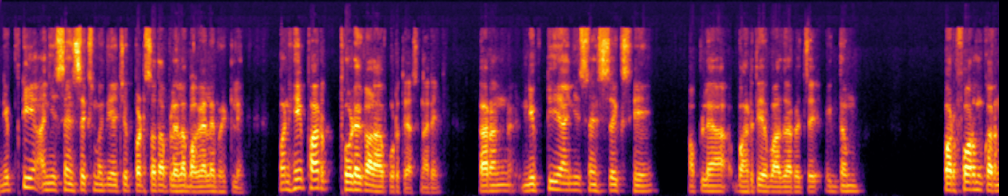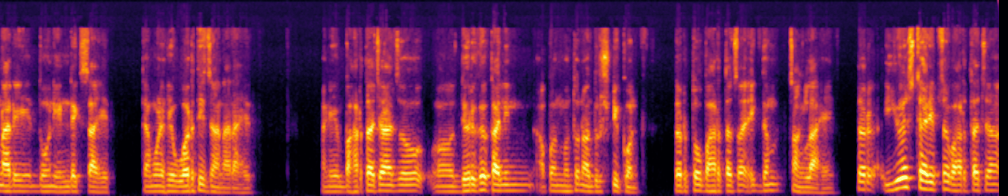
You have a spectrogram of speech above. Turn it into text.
निफ्टी आणि सेन्सेक्समध्ये याचे पडसाद आपल्याला बघायला भेटले. पण हे फार थोड्या काळापुरते असणार आहे. कारण निफ्टी आणि सेन्सेक्स हे आपल्या भारतीय बाजाराचे एकदम परफॉर्म करणारे दोन इंडेक्स आहेत. त्यामुळे हे वरती जाणार आहेत. आणि भारताचा जो दीर्घकालीन आपण म्हणतो ना दृष्टिकोन तर तो भारताचा एकदम चांगला आहे. तर यू एस टॅरिफचा भारताचा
